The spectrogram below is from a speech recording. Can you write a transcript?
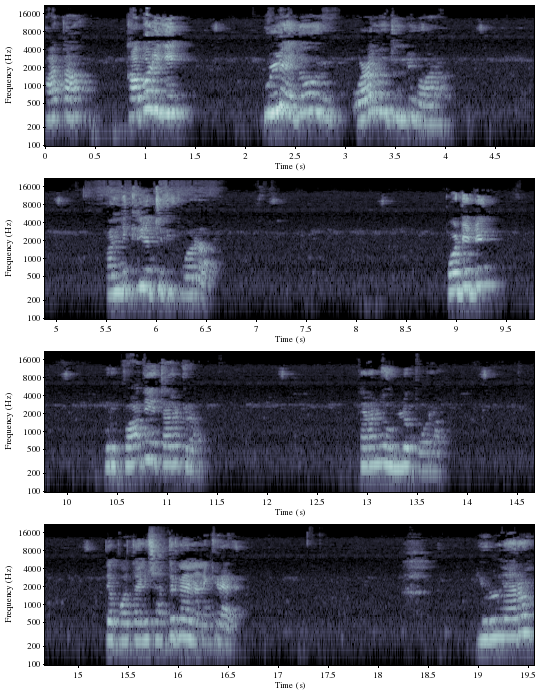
பார்த்தா கபடிக்கு உள்ள ஏதோ ஒரு உடம்பு தூக்கிட்டு வாரா வந்து கீழே தூக்கி போடுறா போட்டுட்டு ஒரு பாதையை திறக்கிறான். திறந்து உள்ள போறான் இதை பார்த்தா சத்துருக்கன் நினைக்கிறாரு? இவ்வளவு நேரம்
